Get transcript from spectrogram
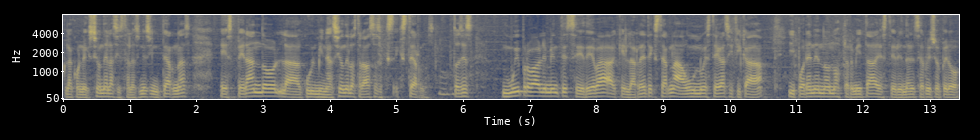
la conexión de las instalaciones internas, esperando la culminación de los trabajos externos. Entonces, muy probablemente se deba a que la red externa aún no esté gasificada y por ende no nos permita este, brindar el servicio. Pero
